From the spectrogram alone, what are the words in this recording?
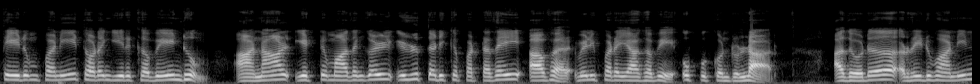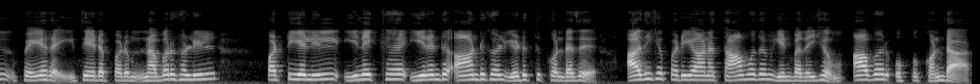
தேடும் பணி தொடங்கியிருக்க வேண்டும். ஆனால் எட்டு மாதங்கள் இழுத்தடிக்கப்பட்டதை அவர் வெளிப்படையாகவே ஒப்புக்கொண்டுள்ளார் அதோடு ரிடுவானின் பெயரை தேடப்படும் நபர்களில் பட்டியலில் இணைக்க இரண்டு ஆண்டுகள் எடுத்துக்கொண்டது அதிகப்படியான தாமதம் என்பதையும் அவர் ஒப்புக்கொண்டார்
